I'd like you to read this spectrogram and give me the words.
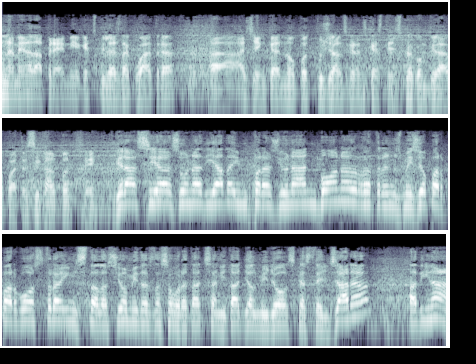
una mena de premi, aquests pilars de 4, eh, a gent que no pot pujar als grans castells, però com pilar de 4 sí que el pot fer. Gràcies, una diada impressionant, bona retransmissió per part vostra, instal·lació, mides de seguretat, sanitat i el millor als castells. Ara, a dinar,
